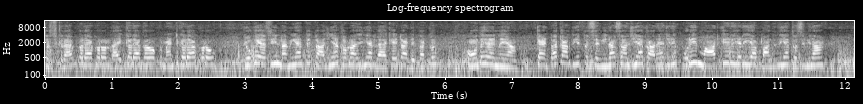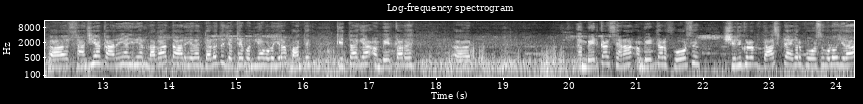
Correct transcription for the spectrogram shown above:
ਸਬਸਕ੍ਰਾਈਬ ਕਰਿਆ ਕਰੋ ਲਾਈਕ ਕਰਿਆ ਕਰੋ ਕਮੈਂਟ ਕਰਿਆ ਕਰੋ। ਕਿਉਂਕਿ ਅਸੀਂ ਨਵੀਆਂ ਤੇ ਤਾਜ਼ੀਆਂ ਖਬਰਾਂ ਜਿਹੜੀਆਂ ਲੈ ਕੇ ਤੁਹਾਡੇ ਤੱਕ ਆਉਂਦੇ ਰਹਿੰਦੇ ਆ ਘੰਟਾ ਘਰ ਦੀਆਂ ਤਸਵੀਰਾਂ ਸਾਂਝੀਆਂ ਕਰ ਰਹੇ ਹਾਂ ਜਿਹੜੀ ਪੂਰੀ ਮਾਰਕੀਟ ਜਿਹੜੀ ਆ ਬੰਦ ਦੀਆਂ ਤਸਵੀਰਾਂ ਸਾਂਝੀਆਂ ਕਰ ਰਹੇ ਹਾਂ, ਜਿਹੜੀਆਂ ਲਗਾਤਾਰ ਜਿਹੜਾ ਦਲਿਤ ਜਥੇਬੰਦੀਆਂ ਵੱਲੋਂ ਜਿਹੜਾ ਬੰਦ ਕੀਤਾ ਗਿਆ, Ambedkar Ambedkar Sena, Ambedkar force Shri Guru Ravidas tiger force ਵੱਲੋਂ ਜਿਹੜਾ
